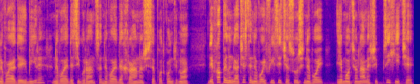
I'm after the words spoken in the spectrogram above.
Nevoia de iubire, nevoia de siguranță, nevoia de hrană și se pot continua. De fapt, pe lângă aceste nevoi fizice sunt și nevoi emoționale și psihice,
